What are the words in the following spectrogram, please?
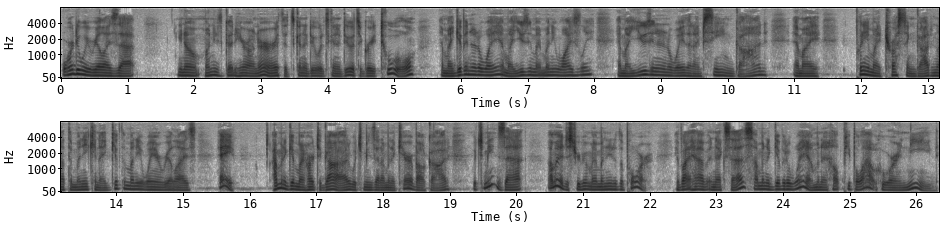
Or do we realize that, you know, money's good here on earth. It's going to do what it's going to do. It's a great tool. Am I giving it away? Am I using my money wisely? Am I using it in a way that I'm seeing God? Am I putting my trust in God and not the money? Can I give the money away and realize, hey, I'm going to give my heart to God, which means that I'm going to care about God, which means that I'm going to distribute my money to the poor. If I have an excess, I'm going to give it away. I'm going to help people out who are in need.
